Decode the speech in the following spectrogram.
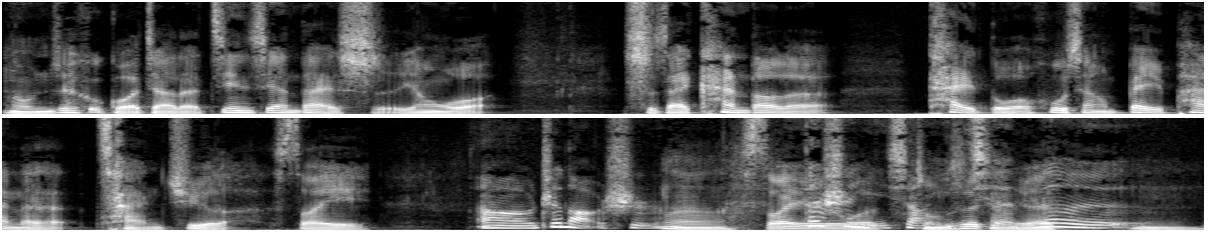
我们这个国家的近现代史，让我实在看到了太多互相背叛的惨剧了，所以。啊，这倒是，嗯，所以，但是你想以前的，嗯，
